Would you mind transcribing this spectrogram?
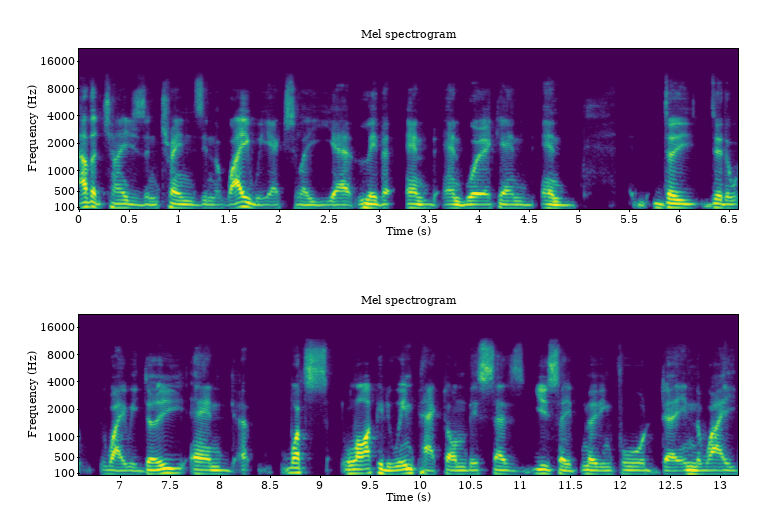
other changes and trends in the way we actually uh, live and and work and and do do the way we do and uh, what's likely to impact on this as you see it moving forward uh, in the way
